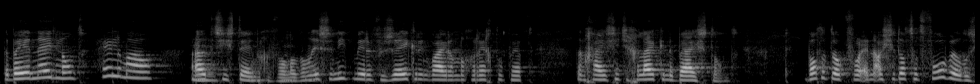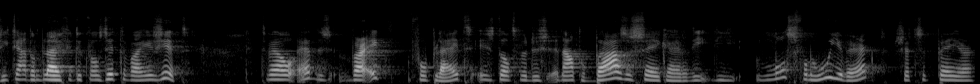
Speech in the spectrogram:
Dan ben je in Nederland helemaal uit het systeem gevallen. Dan is er niet meer een verzekering waar je dan nog recht op hebt. Dan ga je, zit je gelijk in de bijstand. Wat het ook voor, en als je dat soort voorbeelden ziet, ja, dan blijf je natuurlijk wel zitten waar je zit. Terwijl, hè, dus waar ik voor pleit, is dat we dus een aantal basiszekerheden, die, die los van hoe je werkt, ZZP'er,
